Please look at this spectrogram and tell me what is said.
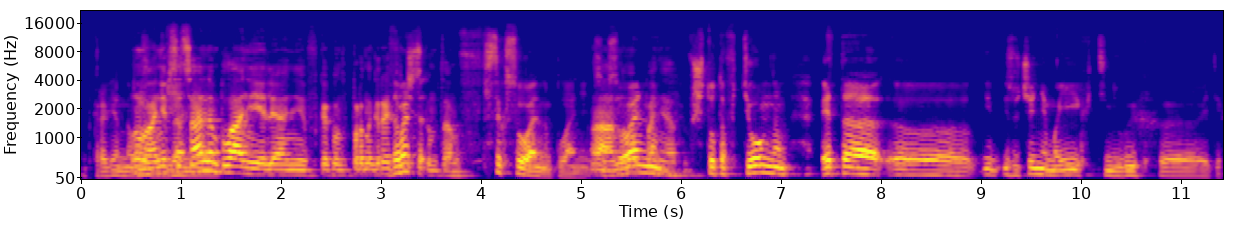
Откровенного Ну, они в социальном плане или они в каком-то порнографическом там? В сексуальном плане. В А, ну, сексуальном, понятно. в что-то в темном. Это э, изучение моих теневых э, этих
